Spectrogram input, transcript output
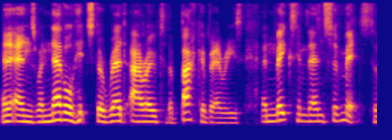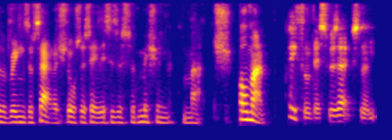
and it ends when Neville hits the red arrow to the back of Aries and makes him then submit to the rings of Saturn. I should also say this is a submission match. Oh man, I thought this was excellent.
